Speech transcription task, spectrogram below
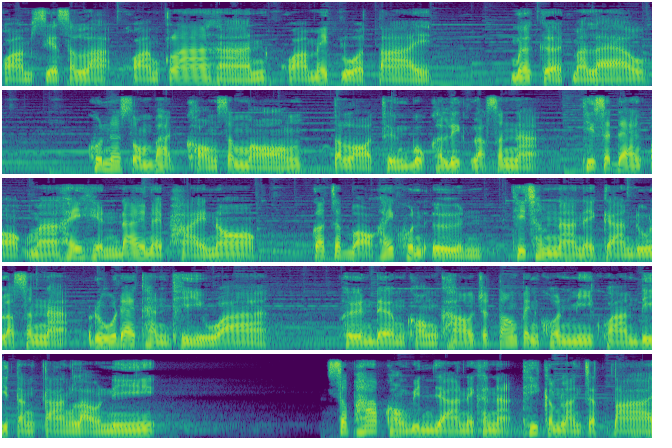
ความเสียสละ ความกล้าหาญความไม่กลัวตาย เมื่อเกิดมาแล้ว คุณสมบัติของสมองตลอดถึงบุคลิกลักษณะที่แสดงออกมาให้เห็นได้ในภายนอก ก็จะบอกให้คนอื่นที่ชำนาญในการดูลักษณะรู้ได้ทันทีว่า พื้นเดิมของเขาจะต้องเป็นคนมีความดีต่างๆเหล่านี้ สภาพของวิญญาณในขณะที่กำลังจะตาย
